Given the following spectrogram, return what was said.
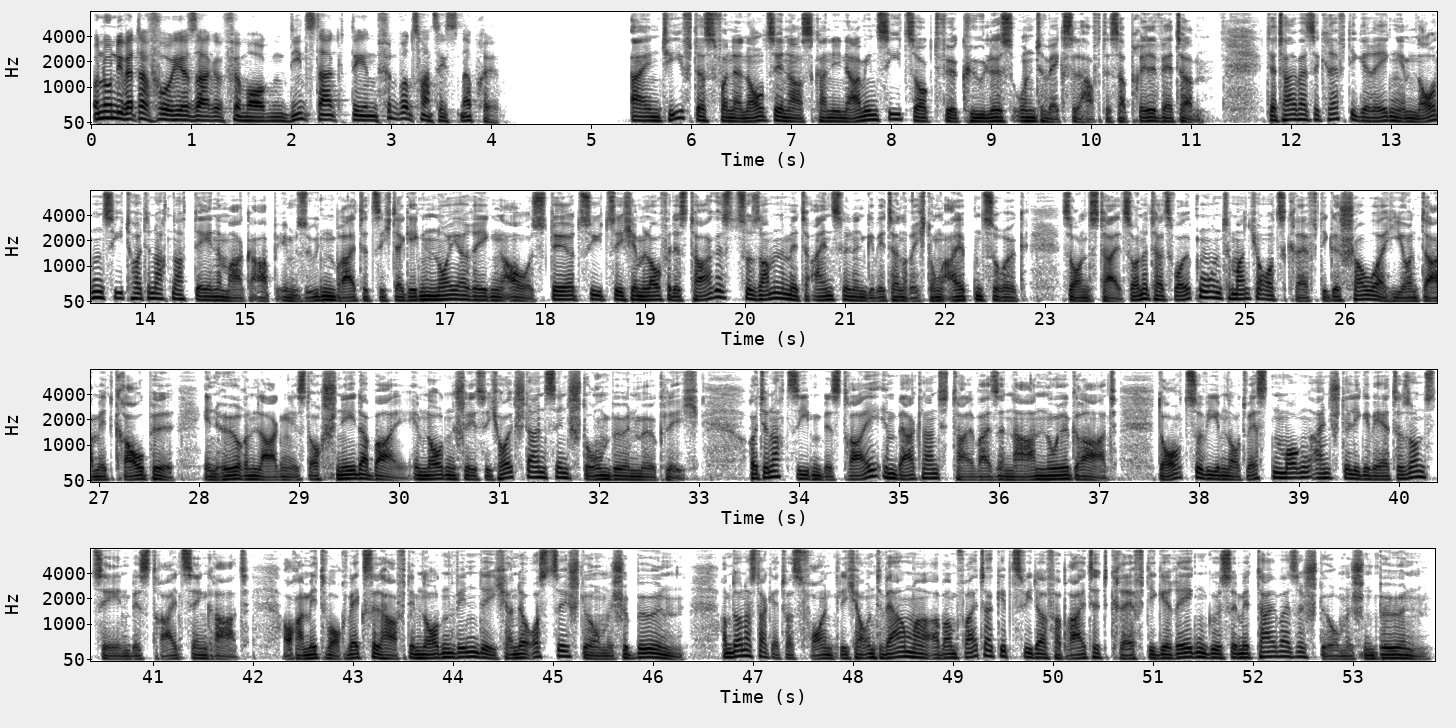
Und nun die Wettervorhersage für morgen, Dienstag, den 25. April. Ein Tief, das von der Nordsee nach Skandinavien zieht, sorgt für kühles und wechselhaftes Aprilwetter. Der teilweise kräftige Regen im Norden zieht heute Nacht nach Dänemark ab. Im Süden breitet sich dagegen neuer Regen aus. Der zieht sich im Laufe des Tages zusammen mit einzelnen Gewittern Richtung Alpen zurück. Sonst teils Sonne, teils Wolken und mancherorts kräftige Schauer hier und da mit Graupel. In höheren Lagen ist auch Schnee dabei. Im Norden Schleswig-Holsteins sind Sturmböen möglich. Heute Nacht 7 bis 3, im Bergland Norddeutschland teilweise nahe 0 Grad. Dort sowie im Nordwesten morgen einstellige Werte, sonst 10 bis 13 Grad. Auch am Mittwoch wechselhaft, im Norden windig, an der Ostsee stürmische Böen. Am Donnerstag etwas freundlicher und wärmer, aber am Freitag gibt's wieder verbreitet kräftige Regengüsse mit teilweise stürmischen Böen.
